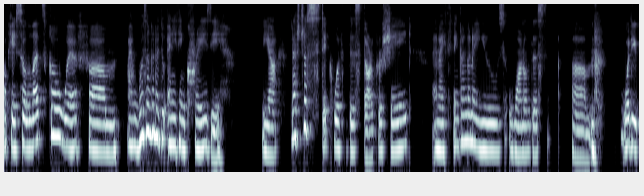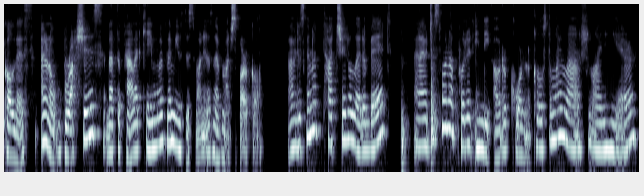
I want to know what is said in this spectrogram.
Okay, so let's go with, um, I wasn't gonna do anything crazy. Yeah, let's just stick with this darker shade. And I think I'm gonna use one of this, um, what do you call this? I don't know, brushes that the palette came with. Let me use this one, it doesn't have much sparkle. I'm just gonna touch it a little bit and I just want to put it in the outer corner close to my lash line here.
